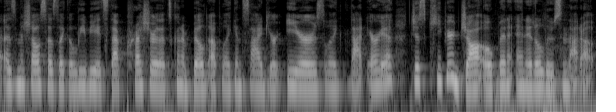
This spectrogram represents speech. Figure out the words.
as Michelle says, like alleviates that pressure that's gonna build up like inside your ears, like that area. Just keep your jaw open and it'll loosen that up.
